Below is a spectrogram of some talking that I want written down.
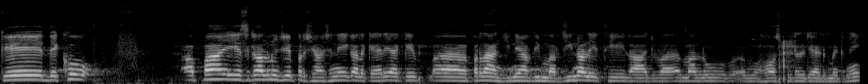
ਕਿ ਦੇਖੋ ਆਪਾਂ ਇਸ ਗੱਲ ਨੂੰ ਜੇ ਪ੍ਰਸ਼ਾਸਨ ਇਹ ਗੱਲ ਕਹਿ ਰਿਹਾ ਕਿ ਅਹ, ਪ੍ਰਧਾਨ ਜੀ ਨੇ ਆਪਦੀ ਮਰਜ਼ੀ ਨਾਲ ਇੱਥੇ ਇਲਾਜ ਵਾ- ਮੰਨ ਲਓ ਹਸਪੀਟਲ 'ਚ ਐਡਮਿਟ ਨੇ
